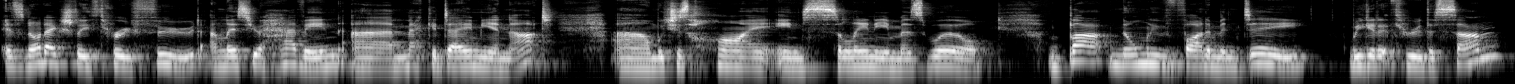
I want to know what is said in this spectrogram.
It's not actually through food unless you're having a macadamia nut, um, which is high in selenium as well. But normally with vitamin D, we get it through the sun,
